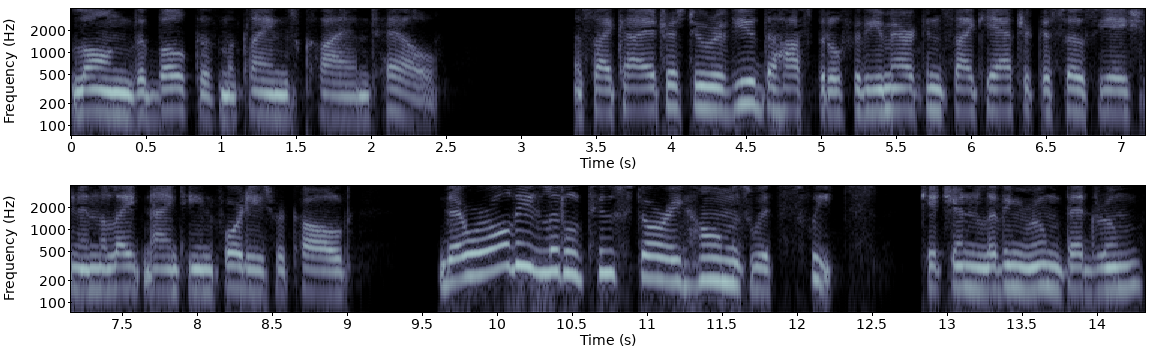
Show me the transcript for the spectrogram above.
long the bulk of McLean's clientele. A psychiatrist who reviewed the hospital for the American Psychiatric Association in the late 1940s recalled, There were all these little two-story homes with suites, kitchen, living room, bedroom,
